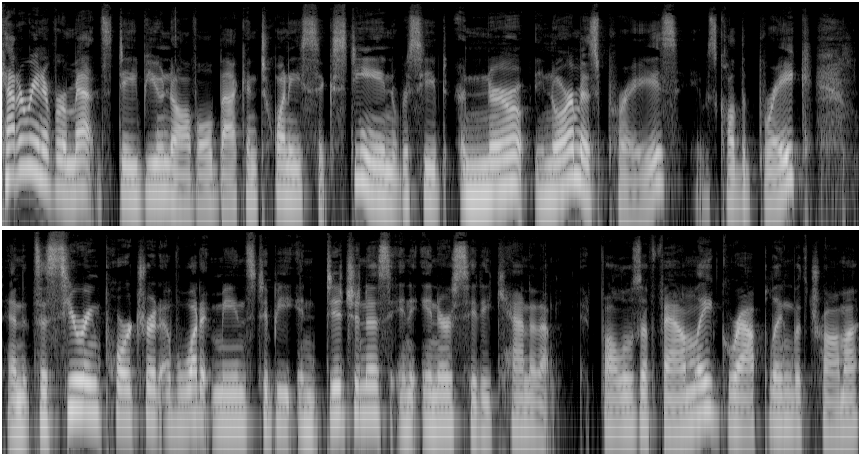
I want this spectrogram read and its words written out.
Katherena Vermette's debut novel back in 2016 received enormous praise. It was called The Break, and it's a searing portrait of what it means to be Indigenous in inner city Canada follows a family grappling with trauma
